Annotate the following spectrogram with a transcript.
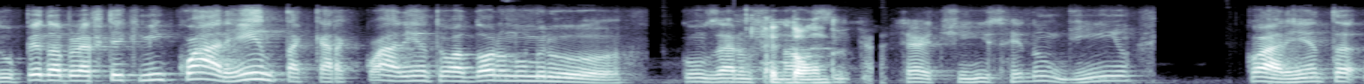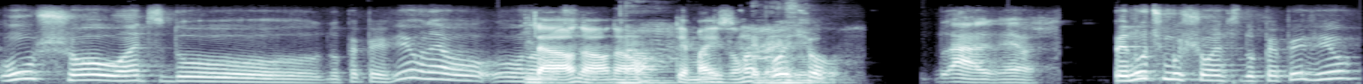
do PWF Take Me 40, cara, 40. Eu adoro o número com zero no final. Redondo. assim, cara. Certinho, isso, redondinho. 40. Um show antes do, do pay-per-view, né? Ou, ou Não, Show? não, não. Não. Tem mais um. Tem Dois mais um. shows. Ah, é. Penúltimo show antes do pay-per-view.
